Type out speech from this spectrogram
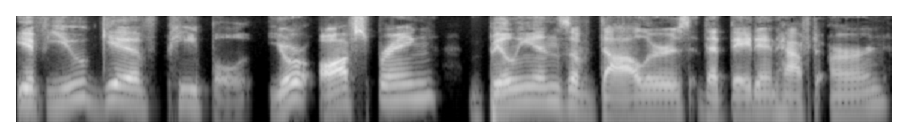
if you give people, your offspring, billions of dollars that they didn't have to earn,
